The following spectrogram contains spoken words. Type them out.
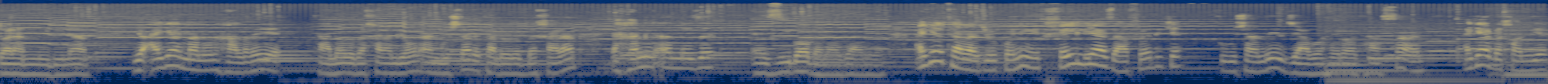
دارم می‌بینم. یا اگر من اون حلقه طلا رو بخرم یا اون انگشتر طلا رو بخرم به همین اندازه زیبا به نظر میاد. اگر توجه کنید خیلی از افرادی که فروشنده جواهرات هستن اگر بخوان یه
